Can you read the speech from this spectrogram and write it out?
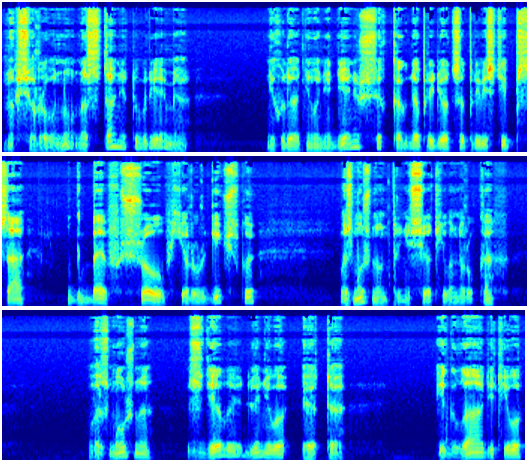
Но все равно настанет время. Никуда от него не денешься, когда придется привести пса к Беф-шоу в хирургическую. Возможно, он принесет его на руках. Возможно, сделает для него это и гладить его,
